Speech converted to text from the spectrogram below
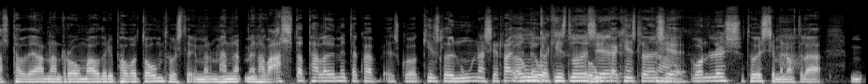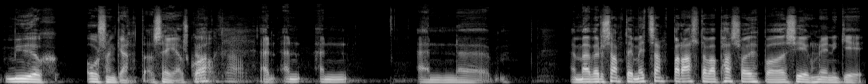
allt hafði annan róm áður í Páfadóm, þú veist, menn, menn, hafa alltaf talað um þetta, hvað, sko, kynnslóðu núna sé hræðileg unga og- og unga kynnslóðin sé vonlaus, þú veist, sem er náttúrulega mjög ósangjant að segja, sko, en, en, en, en, uh, en maður verður samt einmitt samt bara alltaf að passa upp á að það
